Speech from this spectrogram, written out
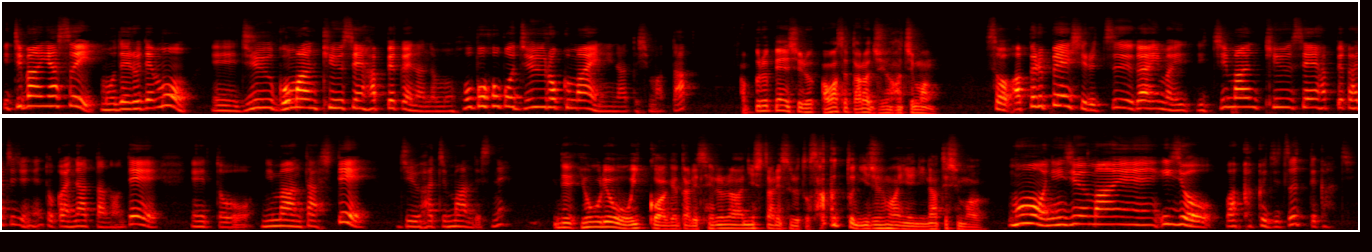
一番安いモデルでも、えー15万9800円なんで、もうほぼほぼ16万円になってしまった。Apple Pencil 合わせたら18万。そう、Apple Pencil 2が今1万9880円とかになったので、えっ、と、2万足して18万ですね。で、容量を1個上げたり、セルラーにしたりすると、サクッと20万円になってしまう。もう20万円以上は確実って感じ。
